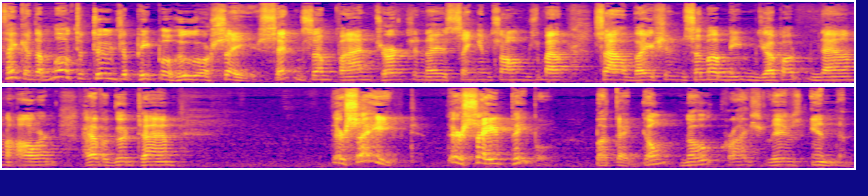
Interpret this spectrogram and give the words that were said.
Think of the multitudes of people who are saved, sit in some fine church and they're singing songs about salvation. Some of them even jump up and down and holler and have a good time. They're saved. They're saved people, but they don't know Christ lives in them.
